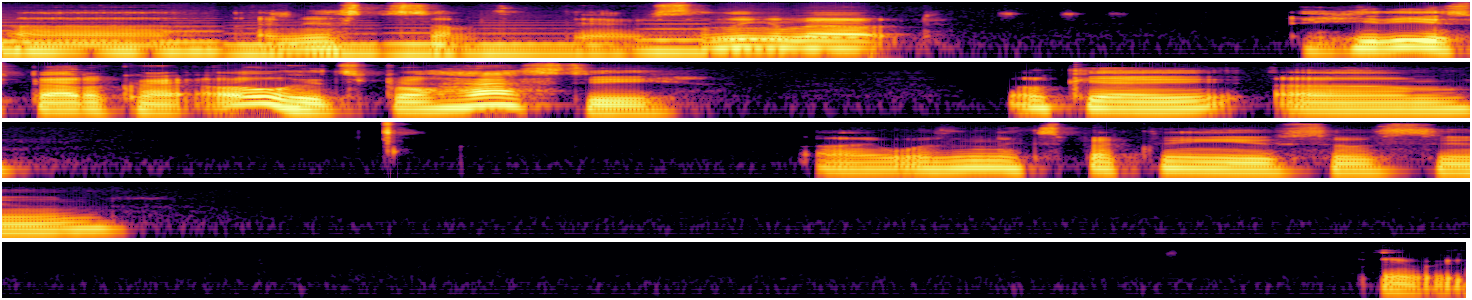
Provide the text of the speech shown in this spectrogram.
Uh, I missed something there. Something about a hideous battle cry. Oh, it's Brilhasti. Okay, um, I wasn't expecting you so soon. There we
